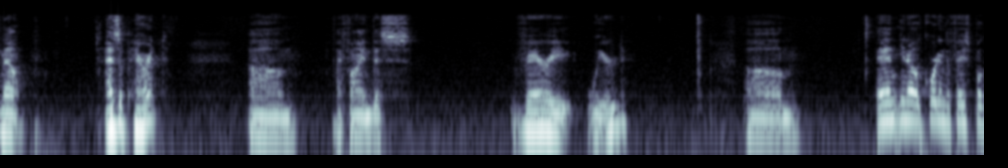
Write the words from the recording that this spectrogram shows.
Now, as a parent, um, I find this very weird. Um, and, you know, according to Facebook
